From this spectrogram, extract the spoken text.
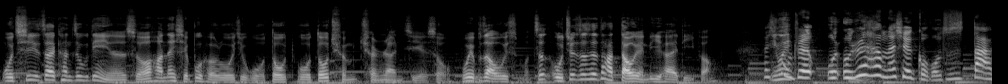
我其实，在看这部电影的时候，他那些不合逻辑，我都我都全全然接受。我也不知道为什么，这我觉得这是他导演厉害的地方。而且我觉得，我我觉得他们那些狗狗就是大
